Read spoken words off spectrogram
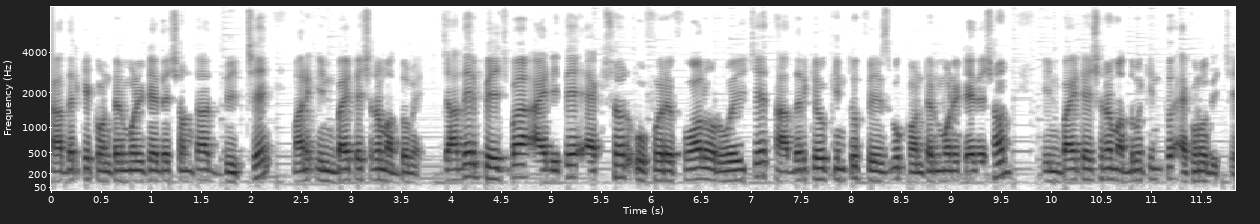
কাদেরকে কন্টেন্ট মনিটাইজেশনটা দিচ্ছে মানে ইনভাইটেশনের মাধ্যমে। যাদের পেজ বা আইডিতে একশোর উপরে ফলো রয়েছে, তাদেরকেও কিন্তু ফেসবুক কন্টেন্ট মনিটাইজেশন ইনভাইটেশনের মাধ্যমে কিন্তু এখনও দিচ্ছে।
